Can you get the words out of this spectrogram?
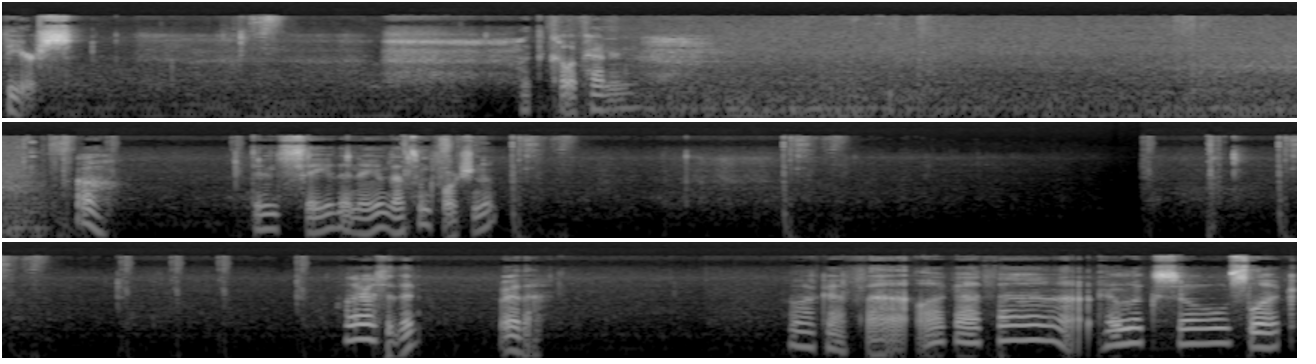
fierce. like the color pattern. Oh. Didn't save the name, that's unfortunate. Well, there it did. Look at that. Look at that. Look at that. It looks so slick.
